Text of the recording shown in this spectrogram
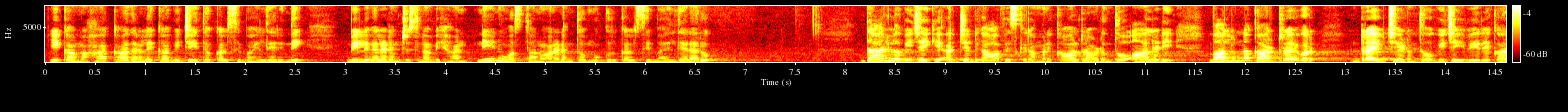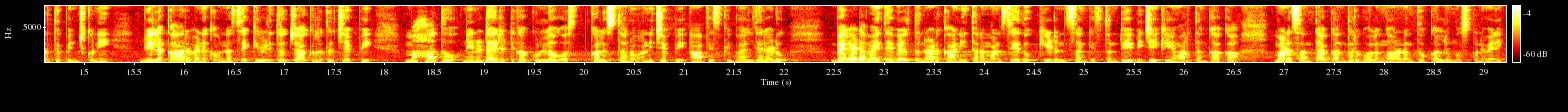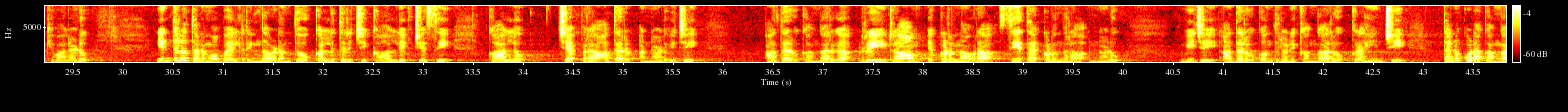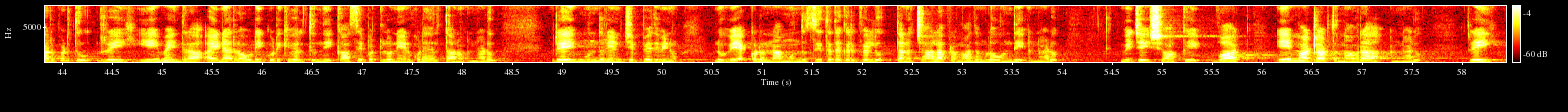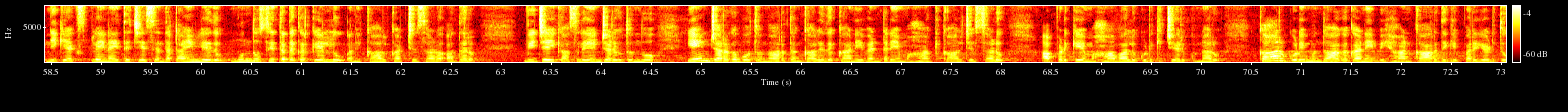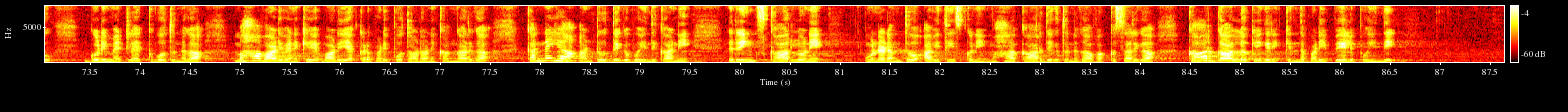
ఇక మహా కాదనలేక విజయ్తో కలిసి బయలుదేరింది. వీళ్ళు వెళ్ళడం చూసిన విహాన్ నేను వస్తాను అనడంతో ముగ్గురు కలిసి బయలుదేరారు. దారిలో విజయ్కి అర్జెంటుగా ఆఫీస్కి రమ్మని కాల్ రావడంతో ఆల్రెడీ వాళ్ళున్న కార్ డ్రైవర్ డ్రైవ్ చేయడంతో విజయ్ వేరే కారు తెప్పించుకుని వీళ్ళ కారు వెనక ఉన్న సెక్యూరిటీతో జాగ్రత్తలు చెప్పి మహాతో నేను డైరెక్ట్గా గుళ్ళో కలుస్తాను అని చెప్పి ఆఫీస్కి బయలుదేరాడు. వెళ్ళడం అయితే వెళ్తున్నాడు కానీ తన మనసు ఏదో కీడును శంకిస్తుంటే విజయ్కి ఏమర్థం కాక మనసంతా గందరగోళంగా ఉండడంతో కళ్ళు మూసుకుని వెనక్కి వాలాడు. ఇంతలో తన మొబైల్ రింగ్ అవడంతో కళ్ళు తెరిచి కాల్ లిఫ్ట్ చేసి కాల్లో చెప్పరా అదర్ అన్నాడు విజయ్. అదర్ కంగారుగా రే రామ్ ఎక్కడున్నావురా? సీత ఎక్కడుందిరా? అన్నాడు. విజయ్ అదర్ గొంతులోని కంగారు గ్రహించి తను కూడా కంగారు పడుతూ రే ఏమైందిరా? అయినా రౌడీ గుడికి వెళ్తుంది. కాసేపట్లో నేను కూడా వెళ్తాను అన్నాడు. రే ముందు నేను చెప్పేది విను. నువ్వు ఎక్కడున్నా ముందు సీత దగ్గరికి వెళ్ళు. తను చాలా ప్రమాదంలో ఉంది అన్నాడు. Vijay shock what? ఏం మాట్లాడుతున్నావురా? అన్నాడు. రేయ్ నీకు ఎక్స్ప్లెయిన్ అయితే చేసేంత టైం లేదు. ముందు సీత దగ్గరికి వెళ్ళు అని కాల్ కట్ చేశాడు అదరు విజయ్కి అసలు ఏం జరుగుతుందో ఏం జరగబోతుందో అర్థం కాలేదు. కానీ వెంటనే మహాకి కాల్ చేశాడు. అప్పటికే మహా వాళ్ళు గుడికి చేరుకున్నారు. కారు గుడి ముందు ఆగగానే విహాన్ కారు దిగి పరిగెడుతూ గుడి మెట్లు ఎక్కబోతుండగా మహా వాడి వెనకే వాడు ఎక్కడ పడిపోతాడో అని కంగారుగా కన్నయ్య అంటూ దిగబోయింది. కానీ రింగ్స్ కారులోనే ఉండడంతో అవి తీసుకుని మహా కారు దిగుతుండగా ఒక్కసారిగా కారు గాల్లోకి ఎగిరి కింద పడి పేలిపోయింది.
